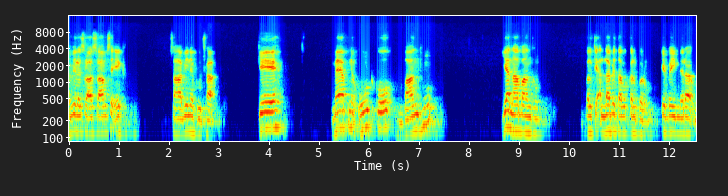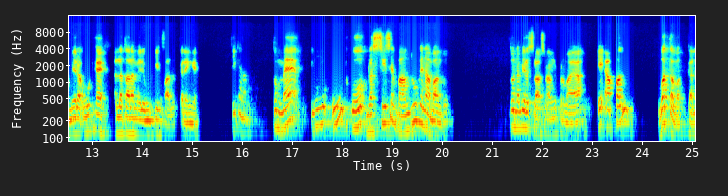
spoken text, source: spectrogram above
نبی علیہ السلام سے ایک صحابی نے پوچھا کہ میں اپنے اونٹ کو باندھوں یا نہ باندھوں؟ بلکہ اللہ پہ توکل کروں کہ بھئی میرا میرا اونٹ ہے، اللہ تعالیٰ میرے اونٹ کی حفاظت کریں گے۔ ٹھیک ہے نا؟ تو میں اونٹ کو رسی سے باندھوں کہ نہ باندھوں؟ تو نبی علیہ السلام نے فرمایا، اے عقل و توکل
